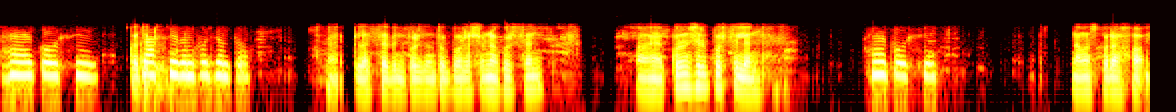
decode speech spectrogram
হ্যাঁ করছি। ক্লাস সেভেন পর্যন্ত। ক্লাস সেভেন পর্যন্ত পড়াশোনা করছেন। কোরআন শরীফ পড়ছিলেন? হ্যাঁ পড়ছি। নামাজ পড়া হয়?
